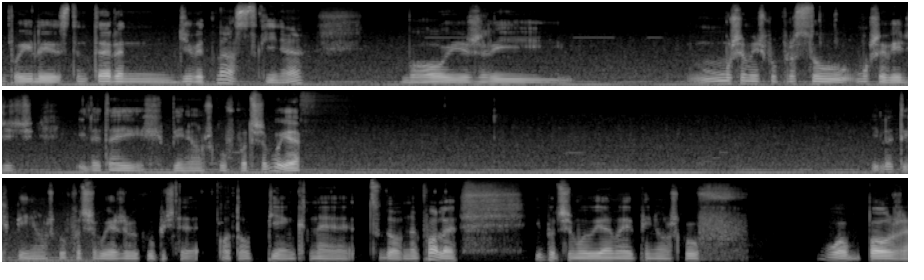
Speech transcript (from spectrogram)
po ile jest ten teren dziewiętnastki, nie? Bo jeżeli... Muszę mieć po prostu... Muszę wiedzieć, ile tych pieniążków potrzebuję. Ile tych pieniążków potrzebuję, żeby kupić te oto piękne, cudowne pole. I potrzebujemy pieniążków... O Boże.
